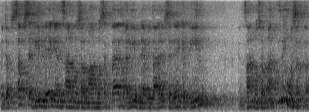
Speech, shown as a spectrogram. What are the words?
कि जब सबसे दीन लेके इंसान मुसलमान हो सकता है तो अली अपने अबी तालिब से लेके दीन इंसान मुसलमान क्यों नहीं हो सकता?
